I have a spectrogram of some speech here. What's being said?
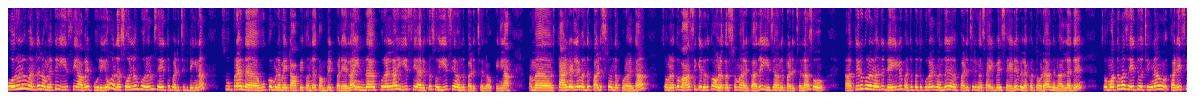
பொருளும் வந்து நம்மளுக்கு ஈஸியாகவே புரியும். அந்த சொல்லும் பொருளும் சேர்த்து படிச்சுக்கிட்டிங்கன்னா சூப்பராக இந்த ஊக்கமுடைமை டாபிக் வந்து கம்ப்ளீட் பண்ணிடலாம். இந்த குரல்லாம் ஈஸியாக இருக்குது ஸோ ஈஸியாக வந்து படிச்சிடலாம். ஓகேங்களா நம்ம ஸ்டாண்டர்ட்லேயே வந்து படிச்சுட்டு வந்த குரல் தான். ஸோ நம்மளுக்கு வாசிக்கிறதுக்கும் அவ்வளோ கஷ்டமாக இருக்காது. ஈஸியாக வந்து படிச்சிடலாம். ஸோ திருக்குறள் வந்து டெய்லியும் பத்து பத்து குரல் வந்து படிச்சிருங்க சைட் பை சைடு விளக்கத்தோடு அது நல்லது. ஸோ மொத்தமாக சேர்த்து வச்சிங்கன்னா கடைசி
